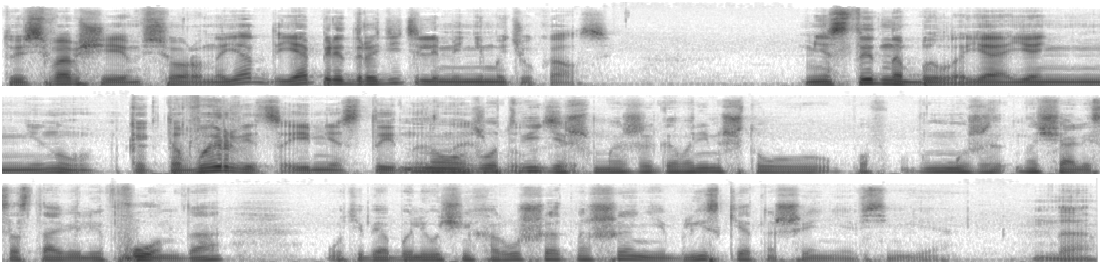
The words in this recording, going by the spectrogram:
То есть вообще им все равно. Я, я перед родителями не матюкался. Мне стыдно было, я, я не, ну, как-то вырвется, и мне стыдно. Ну, вот видишь, мы же говорим, что мы же вначале составили фон, да, у тебя были очень хорошие отношения, близкие отношения в семье. Да.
